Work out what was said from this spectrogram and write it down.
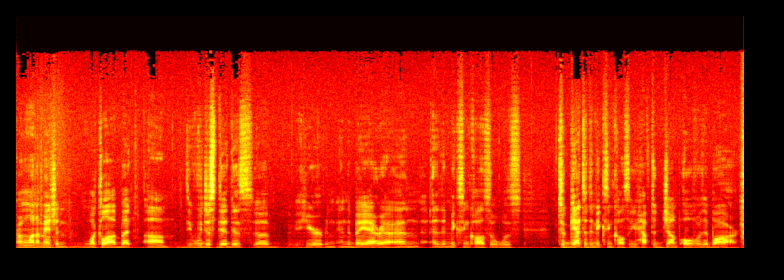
I don't want to mention what club, but um, we just did this uh, here in, in the Bay Area, and uh, the mixing console was. To get to the mixing console, you have to jump over the bar.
